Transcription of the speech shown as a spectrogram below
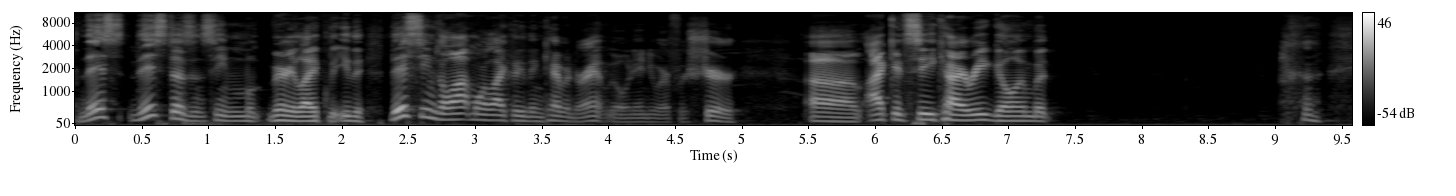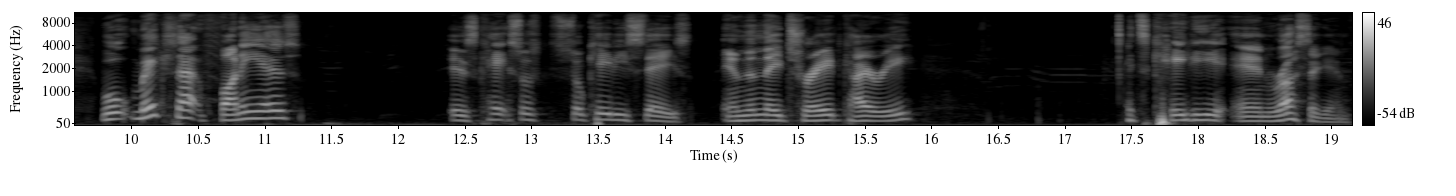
this this doesn't seem very likely either. This seems a lot more likely than Kevin Durant going anywhere for sure. Uh, I could see Kyrie going, but what makes that funny is is so so KD stays and then they trade Kyrie. It's KD and Russ again.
